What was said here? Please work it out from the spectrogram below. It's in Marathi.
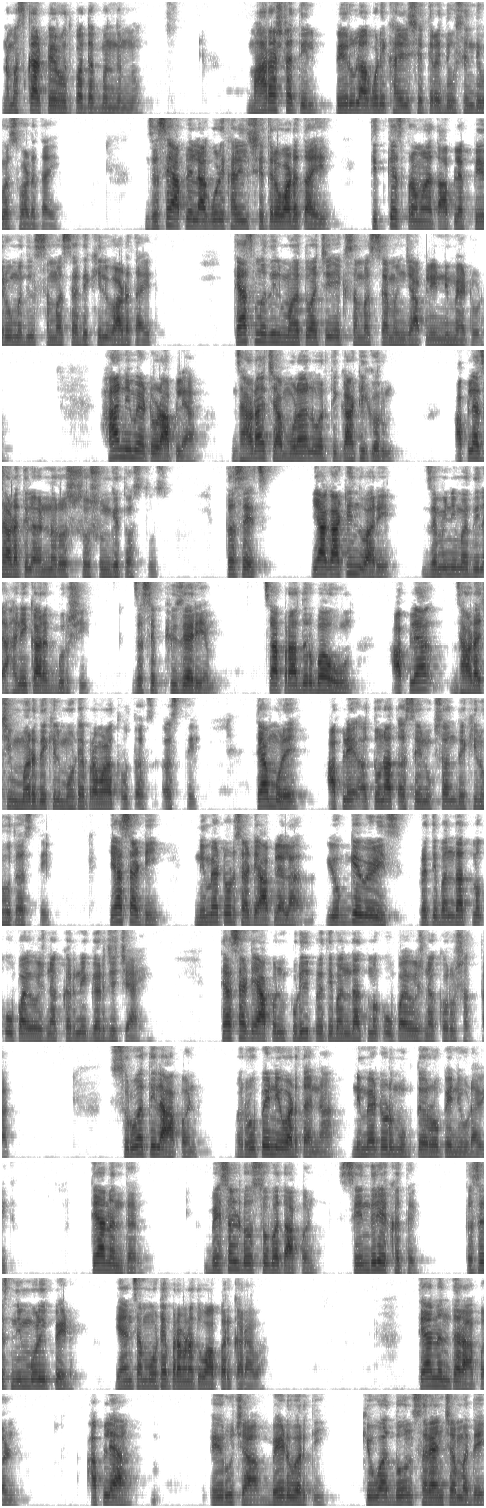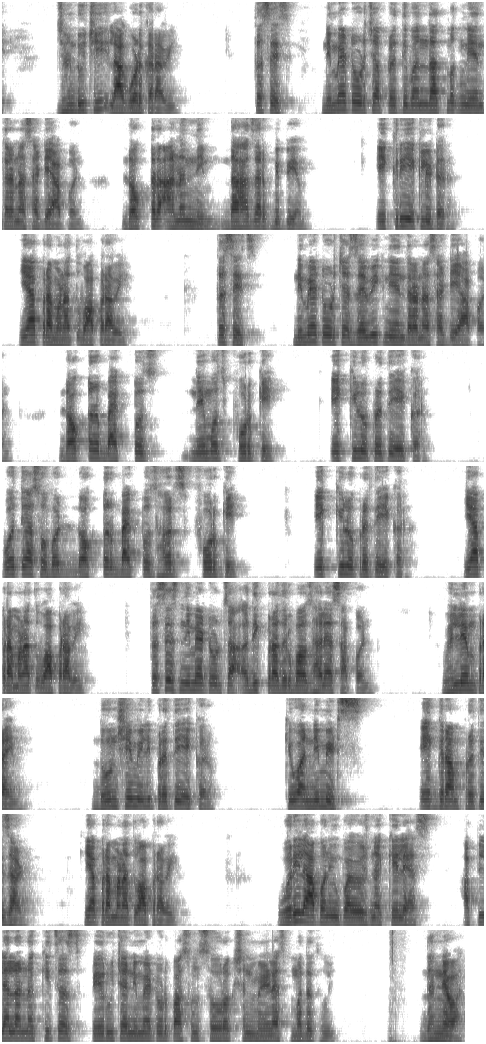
नमस्कार पेरू उत्पादक बंधूंनो. महाराष्ट्रातील पेरू लागवडीखालील क्षेत्र दिवसेंदिवस वाढत आहे. जसे आपले लागवडीखालील क्षेत्र वाढत आहे तितक्याच प्रमाणात आपल्या पेरूमधील समस्या देखील वाढत आहेत. त्याचमधील महत्त्वाची एक समस्या म्हणजे आपली निमॅटोड. हा निमॅटोड आपल्या झाडाच्या मुळांवरती गाठी करून आपल्या झाडातील अन्नरोस शोषून घेत असतोच तसेच या गाठींद्वारे जमिनीमधील हानिकारक बुरशी जसे फ्युझेरियमचा प्रादुर्भाव होऊन आपल्या झाडाची मर देखील मोठ्या प्रमाणात होत अस- असते. त्यामुळे आपले अतोनात असे नुकसान देखील होत असते. यासाठी निमॅटोडसाठी आपल्याला योग्य वेळीच प्रतिबंधात्मक उपाययोजना करणे गरजेचे आहे. त्यासाठी आपण पुढील प्रतिबंधात्मक उपाययोजना करू शकतात. सुरुवातीला आपण रोपे निवडताना निमॅटोडमुक्त रोपे निवडावीत. त्यानंतर बेसल डोससोबत आपण सेंद्रिय खते तसेच निंबोळी पेड यांचा मोठ्या प्रमाणात वापर करावा. त्यानंतर आपण आपल्या पेरूच्या बेडवरती किंवा दोन सऱ्यांच्या मध्ये झेंडूची लागवड करावी. तसेच निमॅटोडच्या प्रतिबंधात्मक नियंत्रणासाठी आपण डॉक्टर आनंद निम दहा हजार पी पी एम एकरी एक लिटर या प्रमाणात वापरावे. तसेच निमॅटोडच्या जैविक नियंत्रणासाठी आपण डॉक्टर बॅक्टोज नेमोज फोर के एक किलो प्रति एकर व त्यासोबत डॉक्टर बॅक्टोज हर्ज फोर के एक किलो प्रति एकर या प्रमाणात वापरावे. तसेच निमॅटोडचा अधिक प्रादुर्भाव झाल्यास आपण व्हिलियम प्राईम दोनशे मिली प्रति एकर किंवा निमिट्स एक ग्राम प्रति झाड या प्रमाणात वापरावे. वरील आपण उपाययोजना केल्यास आपल्याला नक्कीच पेरूच्या निमॅटोडपासून संरक्षण मिळण्यास मदत होईल. धन्यवाद.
